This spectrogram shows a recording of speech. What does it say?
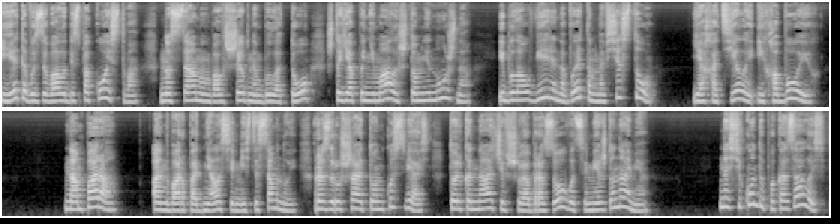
И это вызывало беспокойство, но самым волшебным было то, что я понимала, что мне нужно, и была уверена в этом на все сто. Я хотела их обоих. «Нам пора», Анвар поднялся вместе со мной, разрушая тонкую связь, только начавшую образовываться между нами. На секунду показалось,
